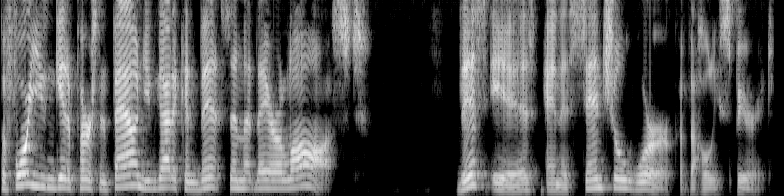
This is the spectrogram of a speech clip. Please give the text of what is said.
before you can get a person found, you've got to convince them that they are lost. This is an essential work of the Holy Spirit.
